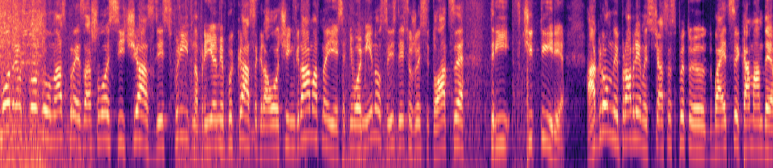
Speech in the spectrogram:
Смотрим, что же у нас произошло сейчас. Здесь Фрид на приеме БК сыграл очень грамотно, есть от него минус, и здесь уже ситуация 3 в 4. Огромные проблемы сейчас испытывают бойцы команды э,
